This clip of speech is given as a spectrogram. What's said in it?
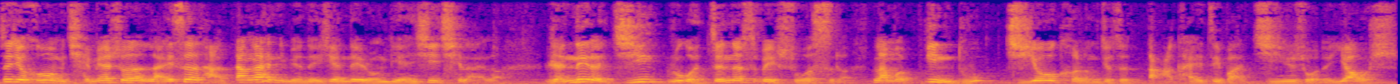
这就和我们前面说的莱瑟塔档案里面的一些内容联系起来了。人类的基因如果真的是被锁死了，那么病毒极有可能就是打开这把基因锁的钥匙。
